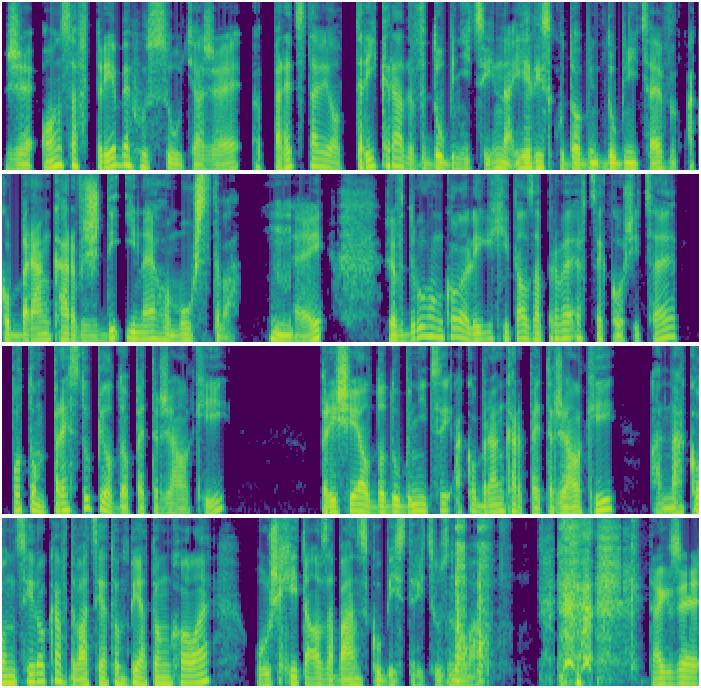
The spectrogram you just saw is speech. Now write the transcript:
že on sa v priebehu súťaže predstavil trikrát v Dubnici, na ihrisku Dubnice, ako brankár vždy iného mužstva. Hmm. Hej? Že v druhom kole ligy chytal za prvé FC Košice, potom prestúpil do Petržalky, prišiel do Dubnici ako brankár Petržalky a na konci roka v 25. kole už chytal za Banskú Bystricu znova. Takže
